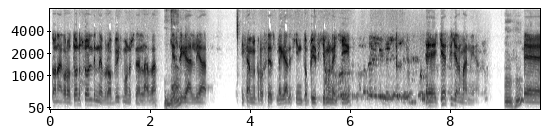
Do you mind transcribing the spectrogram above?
των αγροτών σε όλη την Ευρώπη, όχι μόνο στην Ελλάδα. Ναι. Και στη Γαλλία είχαμε προχθές μεγάλες κινητοποίησεις και ήμουν εκεί. Ε, και στη Γερμανία. Μμμ. Ε,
